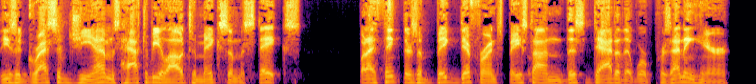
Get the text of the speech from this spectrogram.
These aggressive GMs have to be allowed to make some mistakes. But I think there's a big difference based on this data that we're presenting here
